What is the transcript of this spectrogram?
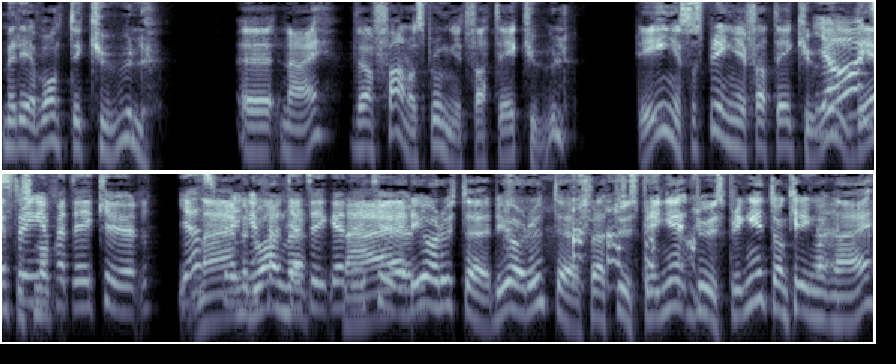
men det var inte kul. Uh, nej, vem fan har sprungit för att det är kul? Det är ingen som springer för att det är kul. Jag det är springer som... för att det är kul. Jag nej, springer för att jag tycker att det är kul. Nej, det gör du inte. Det gör du inte. För att du springer, du springer inte omkring och... Nej,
